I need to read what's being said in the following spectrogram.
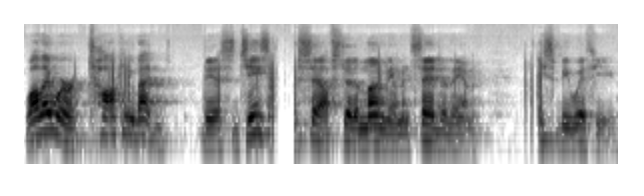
While they were talking about this, Jesus himself stood among them and said to them, Peace be with you.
